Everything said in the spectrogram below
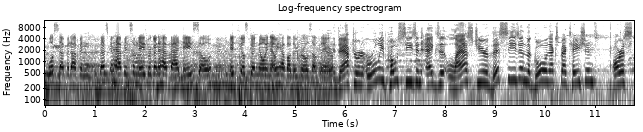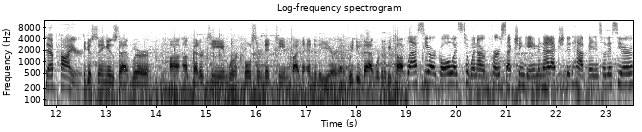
will step it up, and that's going to happen some days. We're going to have bad days, so it feels good knowing that we have other girls out there. And after an early postseason exit last year, this season, the goal and expectations are a step higher. Biggest thing is that we're uh, a better team, we're a closer knit team by the end of the year, and if we do that, we're going to be tough. Last year, our goal was to win our first section game, and that actually did happen. And so this year,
